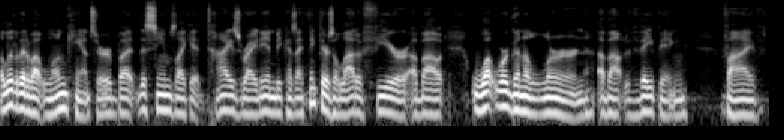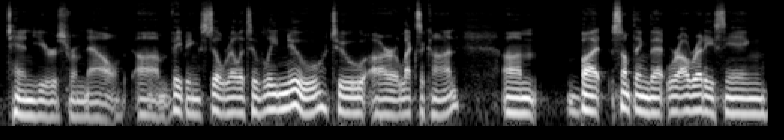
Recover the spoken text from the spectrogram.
a little bit about lung cancer, but this seems like it ties right in because I think there's a lot of fear about what we're going to learn about vaping five, ten years from now. Um, vaping still relatively new to our lexicon. Um, but something that we're already seeing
